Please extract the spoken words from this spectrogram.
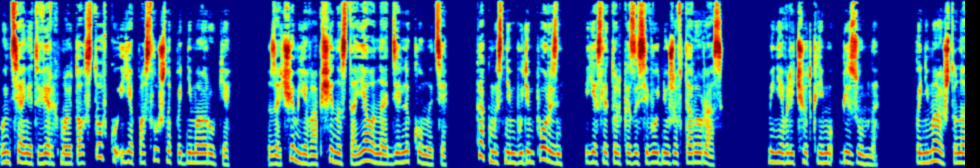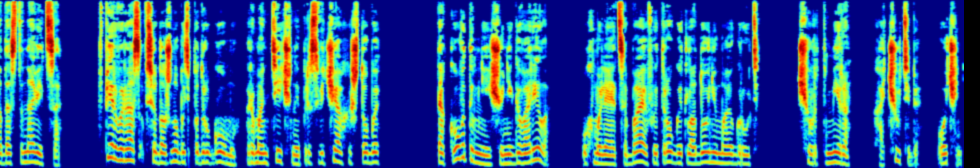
Он тянет вверх мою толстовку, и я послушно поднимаю руки. Зачем я вообще настояла на отдельной комнате? Как мы с ним будем порознь, если только за сегодня уже второй раз? Меня влечет к нему безумно. Понимаю, что надо остановиться. В первый раз все должно быть по-другому, романтично и при свечах, и чтобы... Такого ты мне еще не говорила. Ухмыляется Баев и трогает ладонью мою грудь. Черт мира, хочу тебя. Очень.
